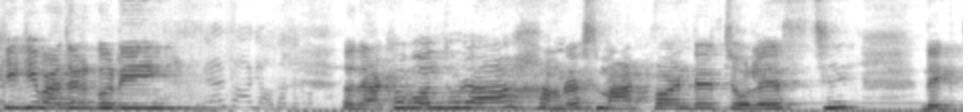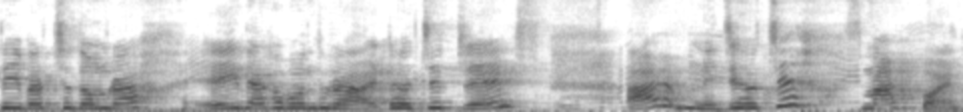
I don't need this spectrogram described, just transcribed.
কি কি বাজার করি? তো দেখো বন্ধুরা, আমরা স্মার্ট পয়েন্টে চলে এসেছি। দেখতেই পাচ্ছ তোমরা। এই দেখো বন্ধুরা, এটা হচ্ছে ট্রেন্ডস আর নিচে হচ্ছে স্মার্ট পয়েন্ট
